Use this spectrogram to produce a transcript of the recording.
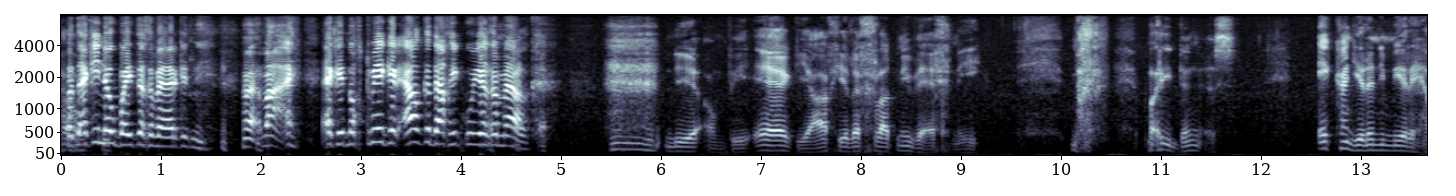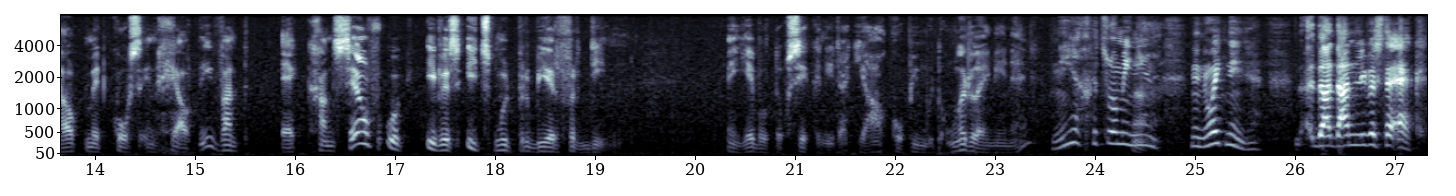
dat ek nie nou buite gewerk het nie. Maar, maar ek, ek het nog twee keer elke dag die koeie gemelk. Nee, Ampie, ek jaag julle glad nie weg nie. Maar, maar die ding is, ek kan julle nie meer help met kos en geld nie, want ek gaan self ook iewers iets moet probeer verdien. En jy wil tog seker nie dat Jakobie moet honger ly nie, né? Nee, gits oomie nie, nie nooit nie. Da, dan liewerste ek.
